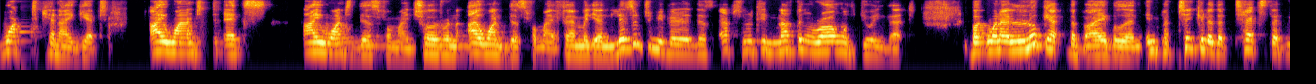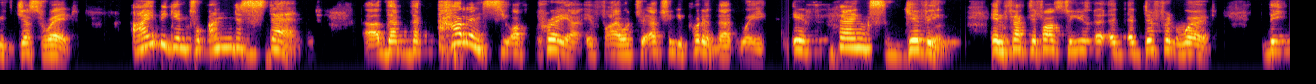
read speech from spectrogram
what can I get? I want X. I want this for my children. I want this for my family. And listen to me there's absolutely nothing wrong with doing that. But when I look at the Bible, and in particular the text that we've just read, I begin to understand uh, that the currency of prayer, if I were to actually put it that way, is thanksgiving. In fact, if I was to use a, a different word, the,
